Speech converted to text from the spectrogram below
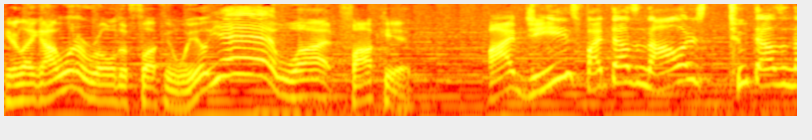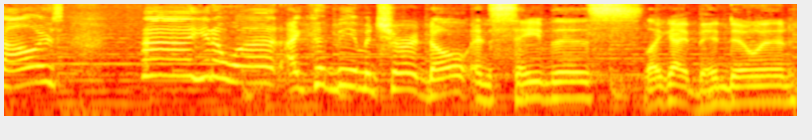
You're like, I want to roll the fucking wheel. Yeah, what? Fuck it. Five G's, five thousand dollars, two thousand dollars. Ah, you know what? I could be a mature adult and save this like I've been doing.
